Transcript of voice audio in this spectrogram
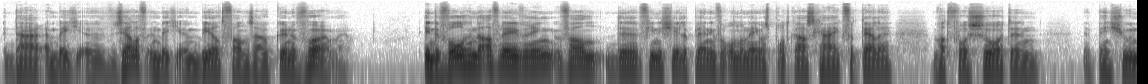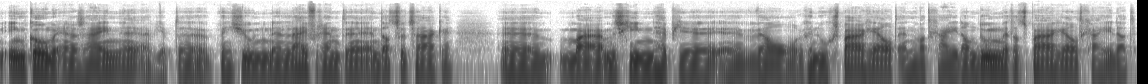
daar een beetje, zelf een beetje een beeld van zou kunnen vormen. In de volgende aflevering van de Financiële Planning voor Ondernemers podcast ga ik vertellen wat voor soorten eh, pensioeninkomen er zijn. Je hebt uh, pensioen en lijfrente en dat soort zaken. Uh, maar misschien heb je wel genoeg spaargeld. En wat ga je dan doen met dat spaargeld? Ga je dat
